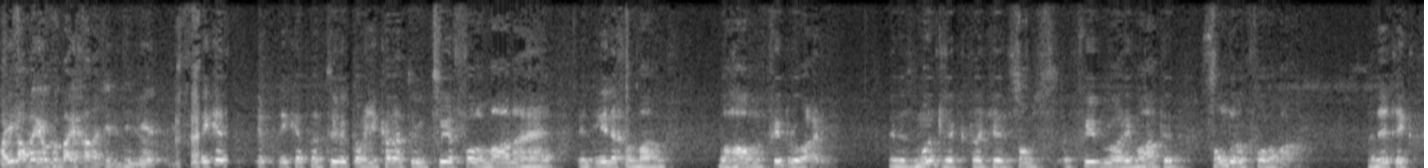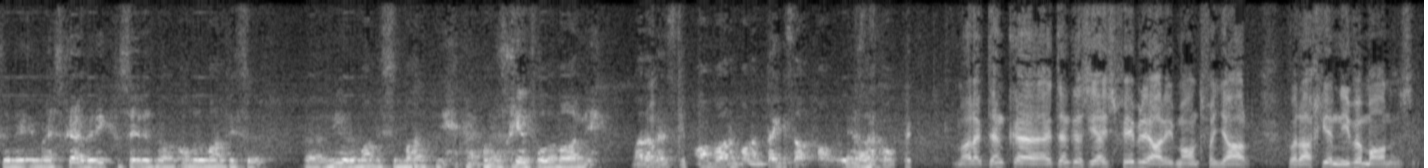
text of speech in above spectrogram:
Hy sal by jou verbygaan as jy dit nie weet. ek het ek, ek het natuurlik ook jy kan natuurlik twee volle maande hê in enige maand behalwe Februarie. En dit is moontlik dat jy soms 'n Februarie maand het sonder 'n volle maan. En net ek toen in my skryf het ek gesê dis nou 'n onromantiese uh, nie 'n romantiese maand nie. Want dit is geen volle maan nie. Maar dan is die maand waarin Valentynsdag val. Ja. Maar ek dink uh, ek dink as jy's Februarie maand van jaar waar daar geen nuwe maan is nie.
